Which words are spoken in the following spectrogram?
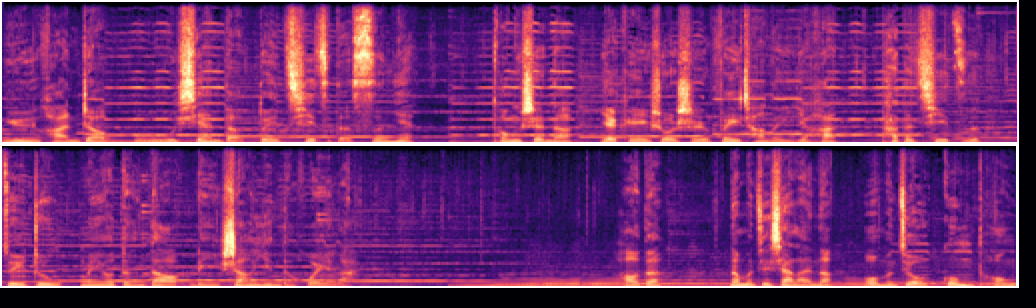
蕴含着无限的对妻子的思念，同时呢，也可以说是非常的遗憾，他的妻子最终没有等到李商隐的回来。好的，那么接下来呢，我们就共同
